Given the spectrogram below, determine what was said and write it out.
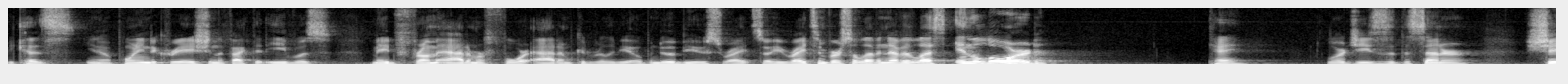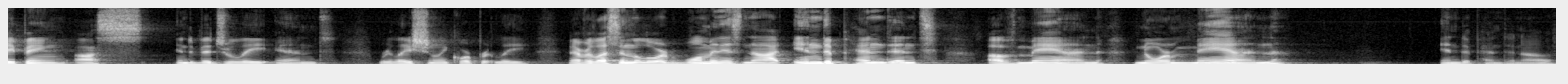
Because, you know, pointing to creation, the fact that Eve was made from Adam or for Adam could really be open to abuse, right? So he writes in verse 11, Nevertheless, in the Lord, okay, Lord Jesus at the center, shaping us individually and relationally, corporately. Nevertheless, in the Lord, woman is not independent of man, nor man independent of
